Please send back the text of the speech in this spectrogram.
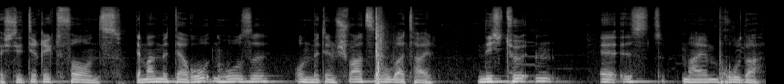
Er steht direkt vor uns. Der Mann mit der roten Hose und mit dem schwarzen Oberteil. Nicht töten, er ist mein Bruder.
